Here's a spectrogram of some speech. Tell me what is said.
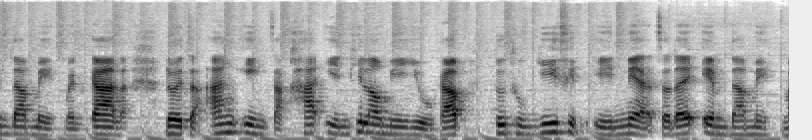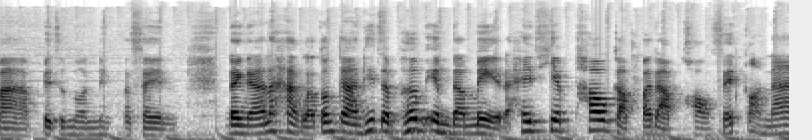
M damage เหมือนกัน โดยจะอ้างอิงจากค่า in ที่เรามีอยู่ครับ ทุกๆ 20 in เนี่ยจะได้ M damage มาเป็นจำนวน 1%ดังนั้นหากเราต้องการที่จะเพิ่ม M damage ให้เทียบเท่ากับประดับของเซตก่อนหน้า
